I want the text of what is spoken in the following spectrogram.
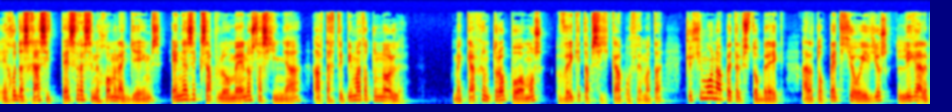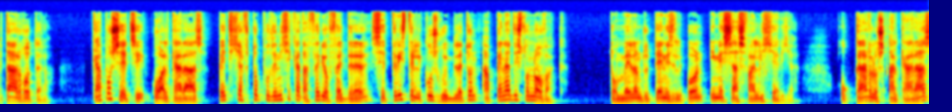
Έχοντας χάσει τέσσερα συνεχόμενα games, έμοιαζε ξαπλωμένος στα σχοινιά από τα χτυπήματα του Νόλε. Με κάποιον τρόπο όμως βρήκε τα ψυχικά αποθέματα και όχι μόνο απέτρεψε το break, αλλά το πέτυχε ο ίδιος λίγα λεπτά αργότερα. Κάπως έτσι, ο Αλκαράζ πέτυχε αυτό που δεν είχε καταφέρει ο Φέντερερ σε τρεις τελικούς Wimbledon απέναντι στον Νόβακ. Το μέλλον του τέννη λοιπόν είναι σε ασφαλή χέρια. Ο Κάρλος Αλκαράζ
